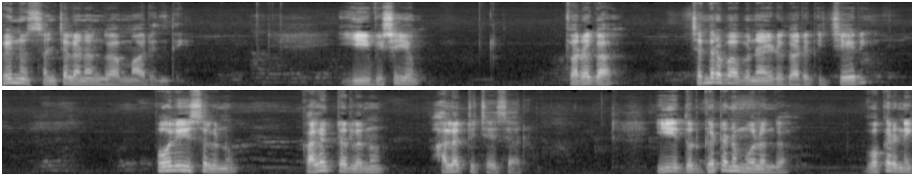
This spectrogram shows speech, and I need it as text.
పెను సంచలనంగా మారింది. ఈ విషయం త్వరగా చంద్రబాబు నాయుడు గారికి చేరి పోలీసులను కలెక్టర్లను అలర్ట్ చేశారు. ఈ దుర్ఘటన మూలంగా ఒకరిని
